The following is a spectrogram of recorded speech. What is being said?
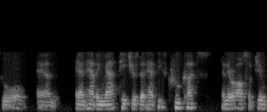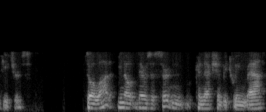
school and and having math teachers that had these crew cuts, and they were also gym teachers. So a lot, you know, there's a certain connection between math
